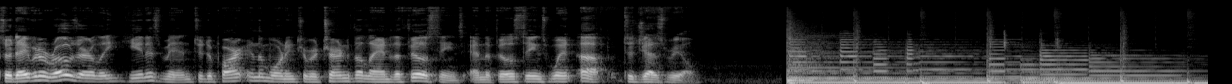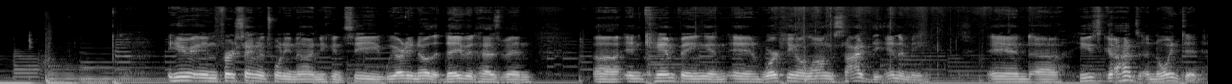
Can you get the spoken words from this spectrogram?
So David arose early, he and his men, to depart in the morning to return to the land of the Philistines, and the Philistines went up to Jezreel. Here in 1 Samuel 29, you can see we already know that David has been uh, encamping and, and working alongside the enemy, and uh, he's God's anointed,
